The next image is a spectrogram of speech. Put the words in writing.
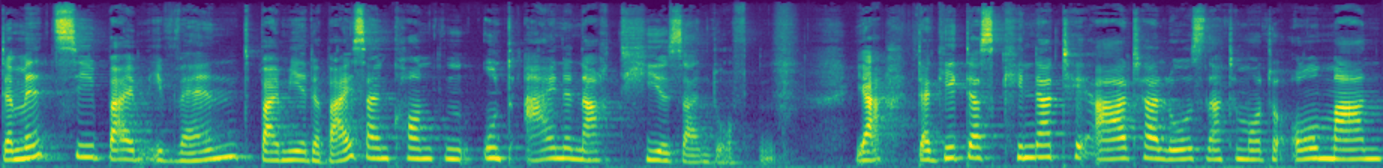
damit sie beim Event bei mir dabei sein konnten und eine Nacht hier sein durften. Ja, da geht das Kindertheater los nach dem Motto, oh Mann,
